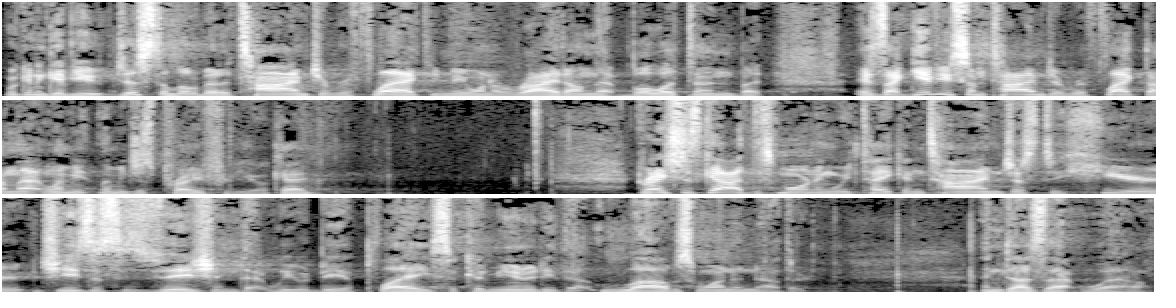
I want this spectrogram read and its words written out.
We're going to give you just a little bit of time to reflect. You may want to write on that bulletin, but as I give you some time to reflect on that, let me, let me just pray for you, okay? Gracious God, this morning we've taken time just to hear Jesus' vision that we would be a place, a community that loves one another and does that well.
